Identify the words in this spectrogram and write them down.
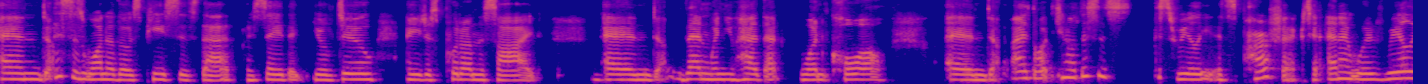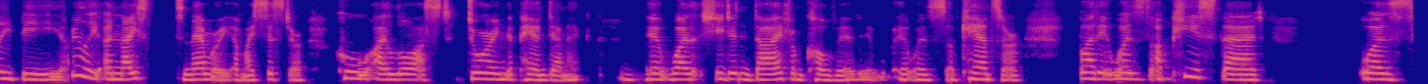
And this is one of those pieces that I say that you'll do and you just put on the side. And then when you had that one call and I thought, you know, this is this really it's perfect and it would really be really a nice memory of my sister who I lost during the pandemic. Mm-hmm. It was she didn't die from COVID. It, it was a cancer, but it was a piece that was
